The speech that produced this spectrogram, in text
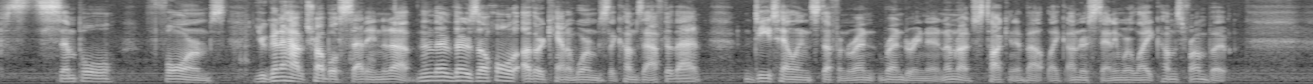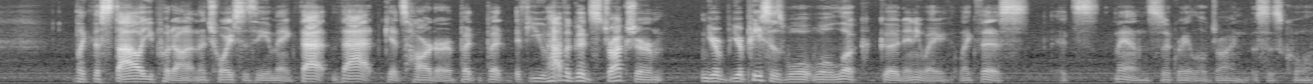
simple forms, you're gonna have trouble setting it up. Then there, there's a whole other can of worms that comes after that detailing stuff and ren- rendering it. And I'm not just talking about like understanding where light comes from, but like the style you put on it and the choices that you make. That that gets harder. But but if you have a good structure, your your pieces will will look good anyway. Like this, it's man, this is a great little drawing. This is cool.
